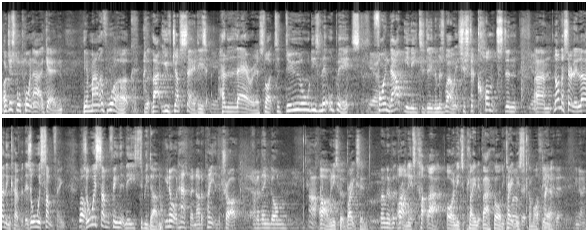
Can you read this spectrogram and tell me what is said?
I just will point out again the amount of work that, that you've just said is hilarious. Like to do all these little bits, Yeah. find out you need to do them as well. It's just a constant, um, not necessarily a learning curve, but there's always something. Well- there's always something that needs to be done. You know what would happen? I'd have painted the truck. I'd have then gone. Ah, Oh, we need to put brakes in. I'm going to put the Oh, I need to cut that. Oh, I need to plane it back. Oh, the paint needs to come off. Yeah. it, you know.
